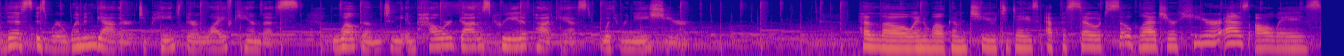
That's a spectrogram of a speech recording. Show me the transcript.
This is where women gather to paint their life canvas. Welcome to the Empowered Goddess Creative Podcast with Renee Shear. Hello, and welcome to today's episode. So glad you're here as always.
